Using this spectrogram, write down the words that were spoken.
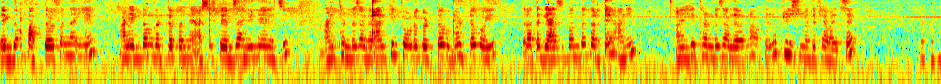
एकदम पातळ पण नाही आहे आणि एकदम घट्ट पण नाही. अशी स्टेप झालेली आहे ह्याची. आणि थंड झाल्यावर आणखीन थोडं घट्ट घट्ट होईल. तर आता गॅस बंद करते आणि हे थंड झाल्यावर ना आपल्याला फ्रीजमध्ये ठेवायचं आहे हे बघा.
